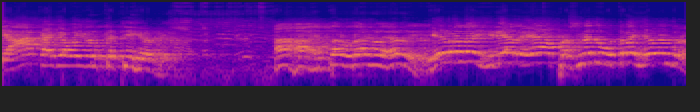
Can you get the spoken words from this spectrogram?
ಯಾಕಾಗ್ಯಾವ ಇದನ್ನ ಕತ್ತಿ ಹೇಳ್ರಿ. ಹಾ ಹಾ ಎಂತ ಉದಾಹರಣೆಗಳು ಹೇಳ್ರಿ. ಹೇಳಲ್ಲ ಹಿರಿಯರೇ ಆ ಪ್ರಶ್ನೆದ ಉತ್ತರ ಹೇಳಂದ್ರು.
